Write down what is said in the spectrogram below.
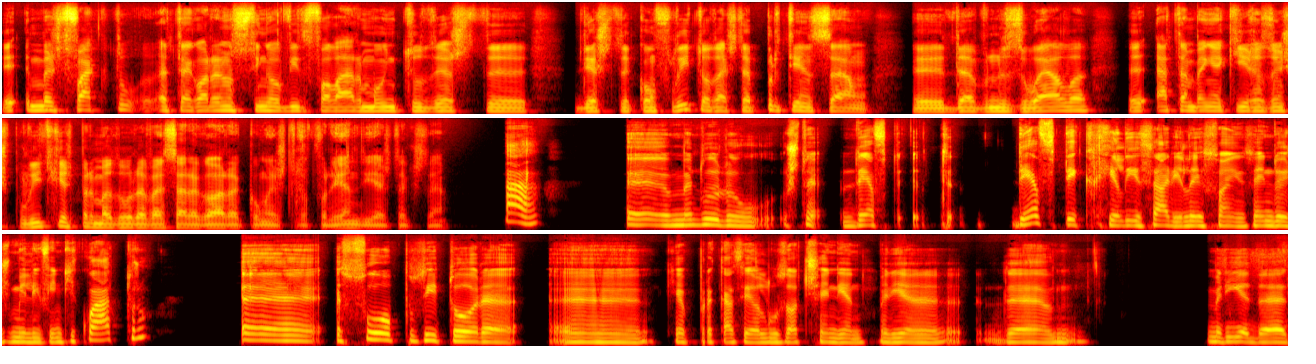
eh, mas de facto até agora não se tinha ouvido falar muito deste, deste conflito ou desta pretensão uh, da Venezuela. Há também aqui razões políticas para Maduro avançar agora com este referendo e esta questão? Ah, Maduro deve, deve ter que realizar eleições em 2024 Uh, a sua opositora, uh, que é por acaso é a luso-descendente, Maria da, Maria da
